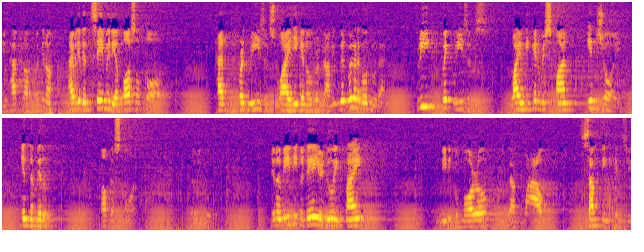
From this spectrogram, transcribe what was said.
You'll have trouble. But you know, I believe in the same way the Apostle Paul had different reasons why he can overcome. We're, we're going to go through that three quick reasons why we can respond in joy in the middle of the storm go. You know, maybe today you're doing fine. Maybe tomorrow you've done, wow, something hits you.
